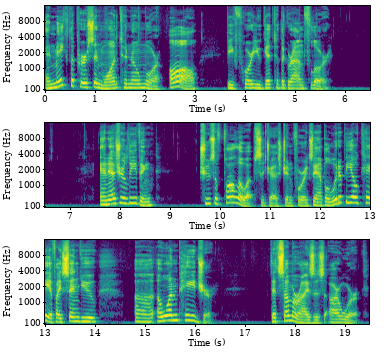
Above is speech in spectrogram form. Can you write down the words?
and make the person want to know more, all before you get to the ground floor. And as you're leaving, choose a follow up suggestion. For example, would it be okay if I send you uh, a one pager that summarizes our work?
